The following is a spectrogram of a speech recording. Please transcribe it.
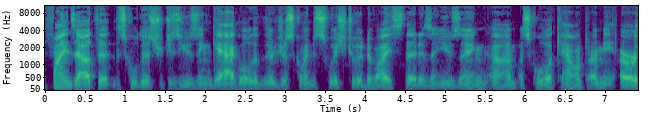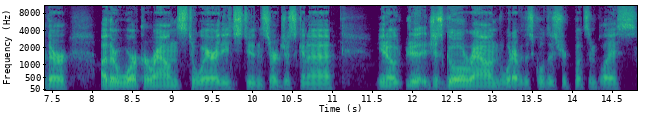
finds out that the school district is using Gaggle, that they're just going to switch to a device that isn't using um, a school account? I mean, are there other workarounds to where these students are just gonna, you know, j- just go around whatever the school district puts in place?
